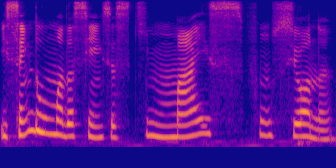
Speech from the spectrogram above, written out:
E sendo uma das ciências que mais funciona,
